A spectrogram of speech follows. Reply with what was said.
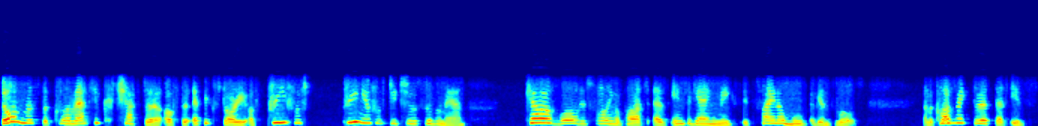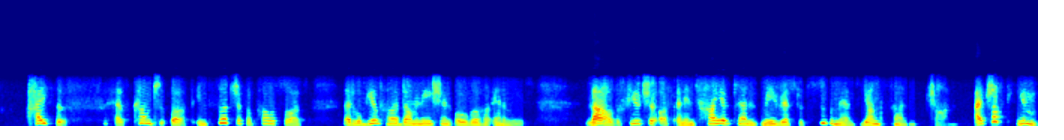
Don't miss the climatic chapter of the epic story of pre pre New 52 Superman. Kal-El's world is falling apart as Intergang makes its final move against Lois, and the cosmic threat that is Hythus has come to Earth in search of a power source that will give her domination over her enemies. Now, the future of an entire planet may rest with Superman's young son, John. I trust him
